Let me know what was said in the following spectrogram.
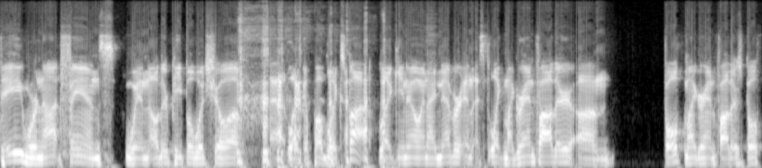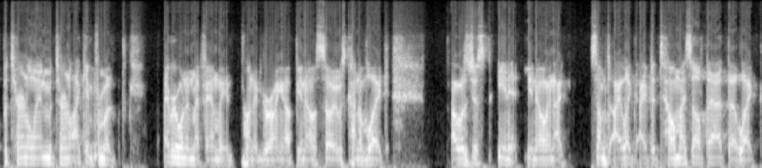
they were not fans when other people would show up at like a public spot, like you know. And I never, and like my grandfather, um, both my grandfathers, both paternal and maternal. I came from a everyone in my family hunted growing up, you know, so it was kind of like I was just in it, you know, and I some I like I have to tell myself that that like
